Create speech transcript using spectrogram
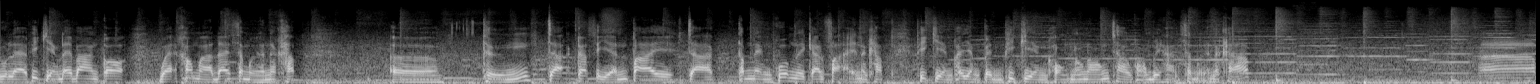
ดูแลพี่เกียงได้บ้างก็แวะเข้ามาได้เสมอนะครับ ถึงจะเกษียณไปจากตำแหน่งผู้อำนวยการฝ่ายนะครับ พี่เกียงก็ยังเป็นพี่เกียงของน้องๆ ชาวกองบริหารเสมอนะครับ ครับ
